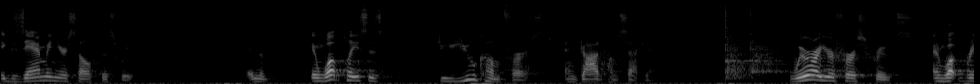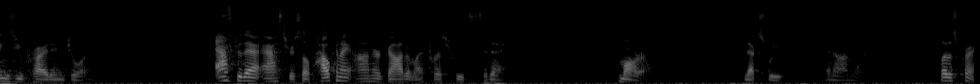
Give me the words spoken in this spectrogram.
Examine yourself this week. In, the, in what places do you come first and God come second? Where are your first fruits and what brings you pride and joy? After that, ask yourself, how can I honor God with my first fruits today, tomorrow, next week, and onward? Let us pray.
